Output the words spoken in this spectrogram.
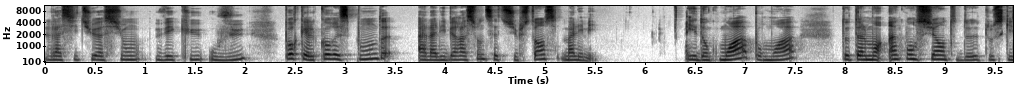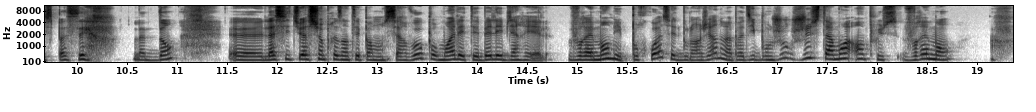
la situation vécue ou vue pour qu'elle corresponde à la libération de cette substance mal aimée. Et donc moi, pour moi, totalement inconsciente de tout ce qui se passait là-dedans, euh, la situation présentée par mon cerveau, pour moi, elle était bel et bien réelle. Vraiment, mais pourquoi cette boulangère ne m'a pas dit bonjour juste à moi en plus? Vraiment.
